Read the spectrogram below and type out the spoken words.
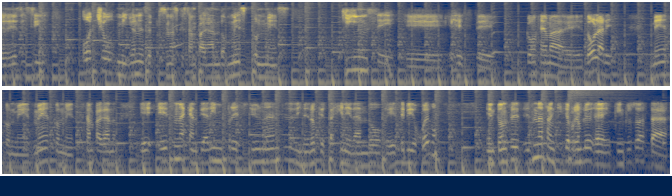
es decir, 8 millones de personas que están pagando mes con mes 15, este, ¿cómo se llama? dólares mes con mes, mes con mes, están pagando. Eh, es una cantidad impresionante de dinero que está generando ese videojuego. Entonces, es una franquicia, por ejemplo, eh, que incluso hasta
